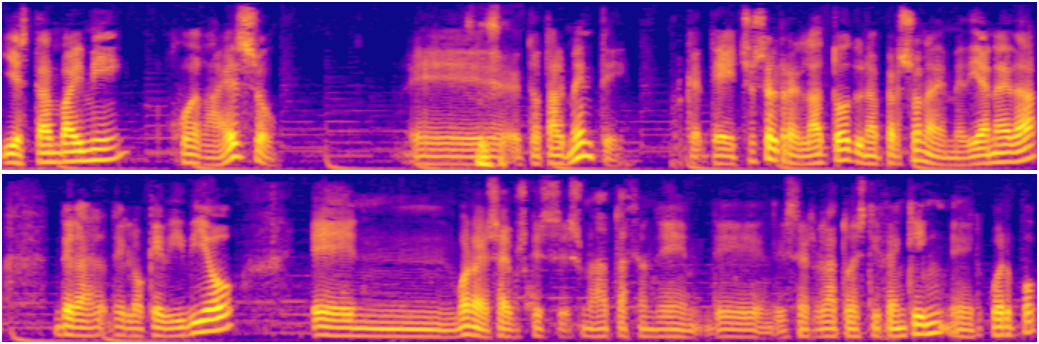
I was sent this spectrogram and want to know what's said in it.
Y Stand By Me juega eso eh, totalmente. Porque de hecho es el relato de una persona de mediana edad de, de lo que vivió en. Bueno, ya sabemos que es, una adaptación de, ese relato de Stephen King, El cuerpo.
